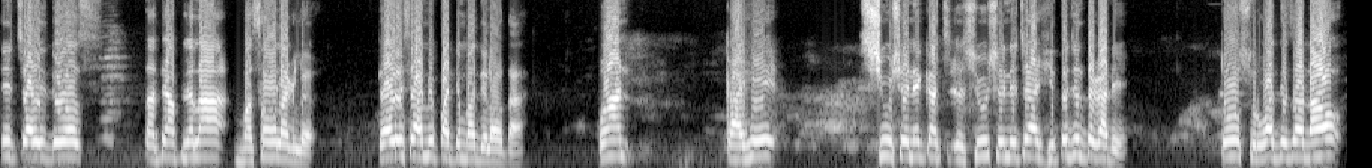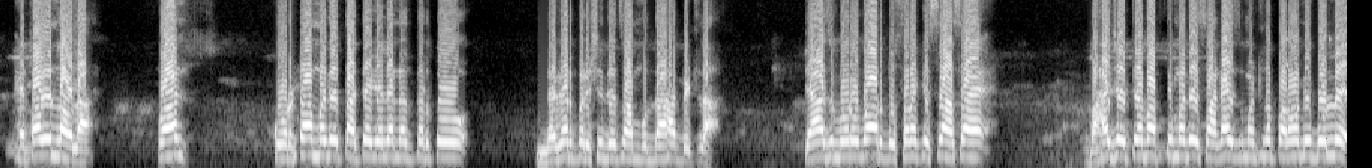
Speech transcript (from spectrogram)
तीस चाळीस दिवस ते आपल्याला बसावं लागलं. त्यावेळेस आम्ही पाठिंबा दिला होता. पण काही शिवसेनेका शिवसेनेच्या हितचिंतकाने तो सुरुवातीचा डाव फेटाळून लावला. पण कोर्टामध्ये तात्या गेल्यानंतर तो नगर परिषदेचा मुद्दा हा भेटला. त्याचबरोबर दुसरा किस्सा असा आहे. भाजपच्या बाबतीमध्ये सांगायचं म्हटलं परवा मी बोललोय.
